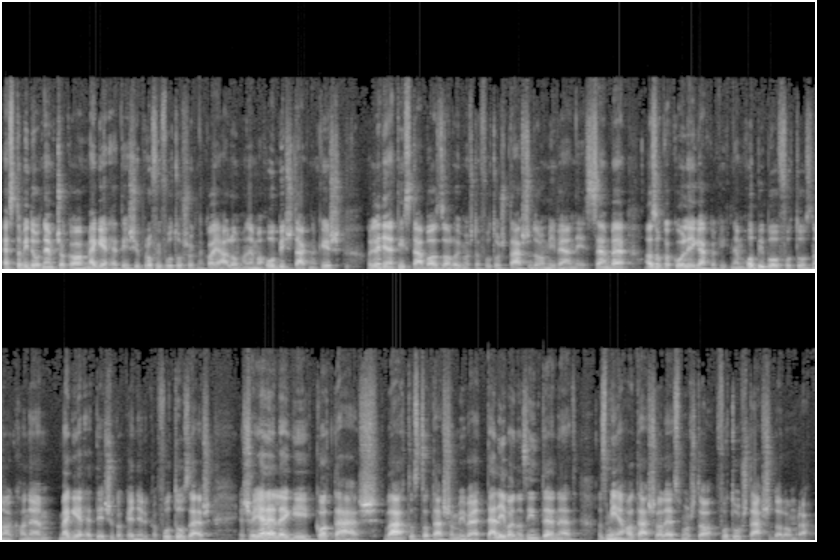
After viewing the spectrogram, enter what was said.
Ezt a videót nem csak a megérhetési profi fotósoknak ajánlom, hanem a hobbistáknak is, hogy legyenek tisztában azzal, hogy most a fotós társadalom mivel néz szembe, azok a kollégák, akik nem hobbiból fotóznak, hanem megérhetésük a kenyerük a fotózás, és a jelenlegi katás, változtatás, amivel teli van az internet, az milyen hatással lesz most a fotós társadalomra.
